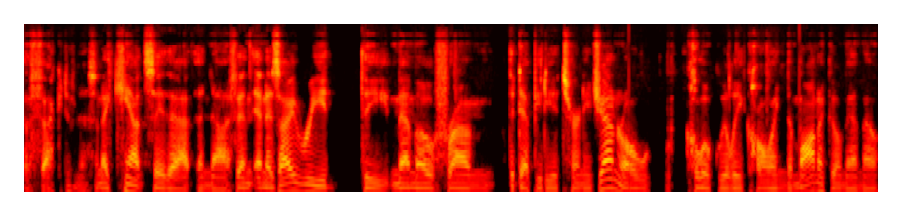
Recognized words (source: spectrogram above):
effectiveness. And I can't say that enough. And, and as I read the memo from the Deputy Attorney General, colloquially calling the Monaco memo,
